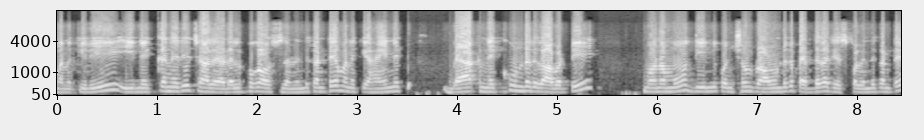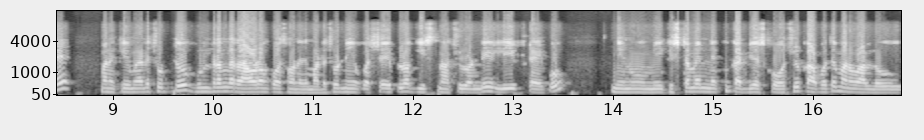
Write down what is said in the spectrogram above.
మనకి ఇది ఈ నెక్ అనేది చాలా ఎడల్పుగా వస్తుంది ఎందుకంటే మనకి హై నెక్ బ్యాక్ నెక్ ఉండదు కాబట్టి మనము దీన్ని కొంచెం రౌండ్గా పెద్దగా చేసుకోవాలి. ఎందుకంటే మనకి మెడ చుట్టూ గుండ్రంగా రావడం కోసం అనేది మాట చూడండి ఒక షేప్లో గీస్తున్నా చూడండి లీఫ్ టైపు. నేను మీకు ఇష్టమైన నెక్ కట్ చేసుకోవచ్చు. కాకపోతే మన వాళ్ళు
